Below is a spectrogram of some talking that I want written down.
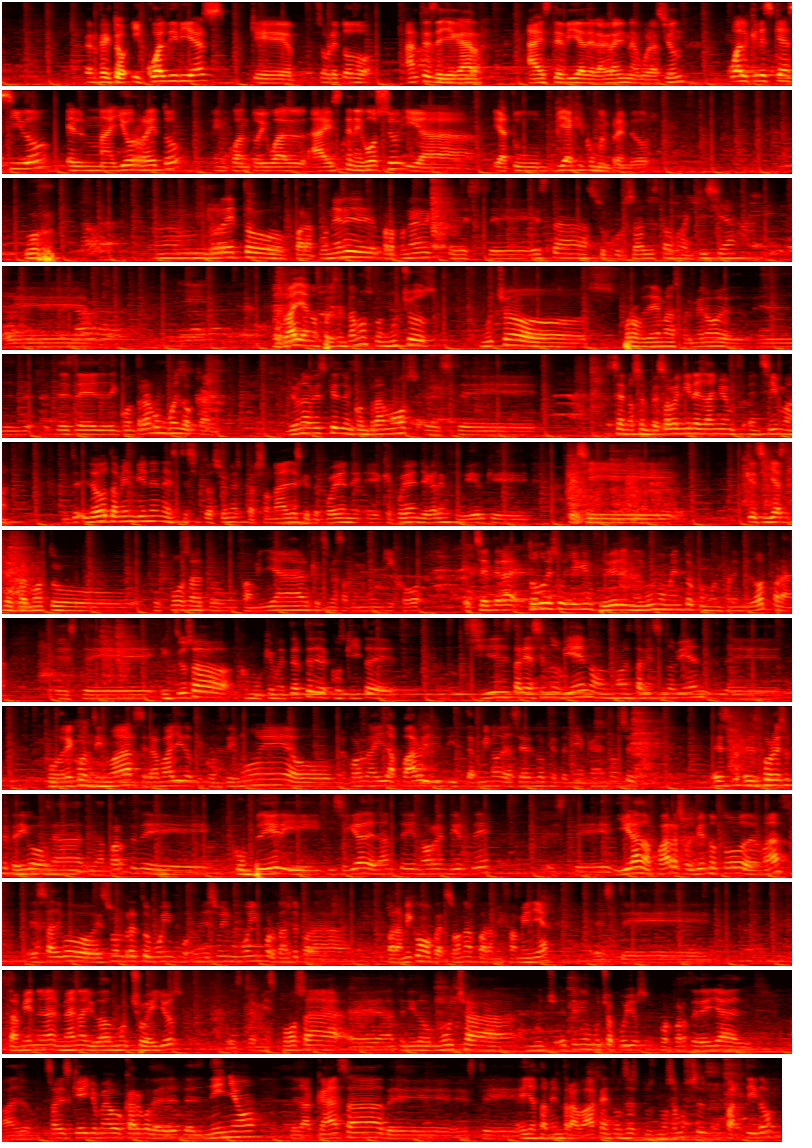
Perfecto. ¿Y cuál dirías que, sobre todo, antes de llegar a este día de la gran inauguración, cuál crees que ha sido el mayor reto en cuanto igual a este negocio y a, y a tu viaje como emprendedor? Uf. Un reto para poner, para poner este, esta sucursal, esta franquicia. eh, pues vaya, nos presentamos con muchos, muchos problemas. Primero, desde el encontrar un buen local. De una vez que lo encontramos, este, se nos empezó a venir el año en- encima. Y luego también vienen este, situaciones personales que te pueden, eh, que pueden llegar a influir, que, que, si, que si ya se te enfermó tu, tu esposa, tu familiar, que si vas a tener un hijo, etcétera. Todo eso llega a influir en algún momento como emprendedor para este, incluso como que meterte de cosquillita de si estaría haciendo bien o no estaría haciendo bien. eh, ¿Podré continuar? ¿Será válido que continúe? ¿O mejor ahí la paro y, y termino de hacer lo que tenía acá? Entonces, es, es por eso que te digo, o sea, la parte de cumplir y, y seguir adelante, no rendirte, este, y ir a la par resolviendo todo lo demás, es algo, es un reto muy, es muy, muy importante para, para mí como persona, para mi familia. Este, también me han ayudado mucho ellos. Este, mi esposa eh, ha tenido mucha, mucho, he tenido mucho apoyo por parte de ella. al- al- ¿Sabes qué? Yo me hago cargo de- del niño, de la casa, de, este, ella también trabaja, entonces pues nos hemos partido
